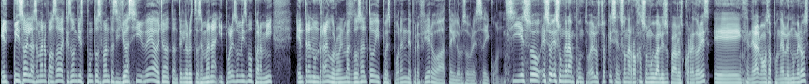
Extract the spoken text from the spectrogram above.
el piso de la semana pasada, que son 10 puntos fantasy. Yo así veo a Jonathan Taylor esta semana y por eso mismo para mí entra en un rango running back 2 alto y pues por ende prefiero a Taylor sobre Saquon. Sí, eso, eso es un gran punto. ¿eh? Los toques en zona roja son muy valiosos para los corredores. Eh, en general, vamos a ponerlo en números.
